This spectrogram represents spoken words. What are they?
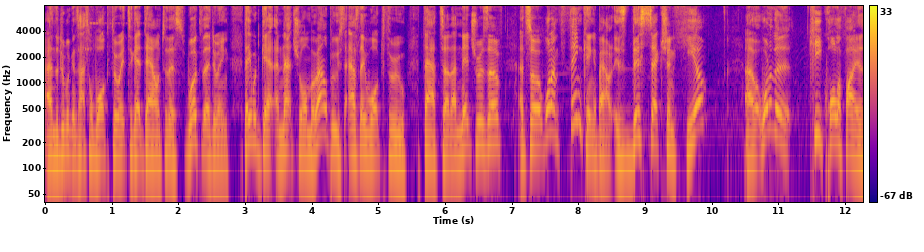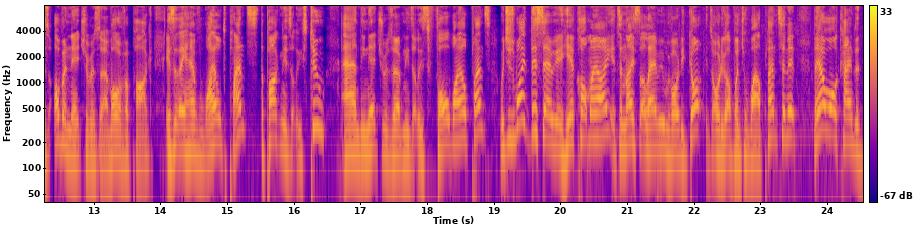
and the duplicants had to walk through it to get down to this work that they're doing, they would get a natural morale boost as they walked through that uh, that nature reserve. And so, what I'm thinking about is this section here. Uh, one of the key qualifiers of a nature reserve or of a park is that they have wild plants. The park needs at least two, and the nature reserve needs at least four wild plants, which is why this area here caught my eye. It's a nice little area we've already got. It's already got a bunch of wild plants in it. They are all kind of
